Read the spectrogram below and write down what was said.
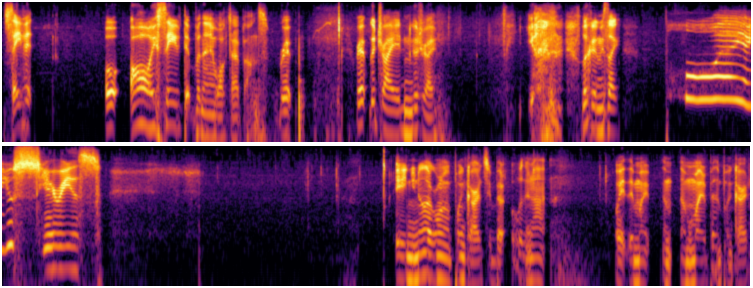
Save it. Oh, oh, I saved it, but then I walked out of bounds. Rip. Rip, good try, Aiden. Good try. Look at him, he's like, Boy, are you serious? Aiden, you know they're going to point guards, you better. Oh, they're not. Wait, they might. That might have been the point guard.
